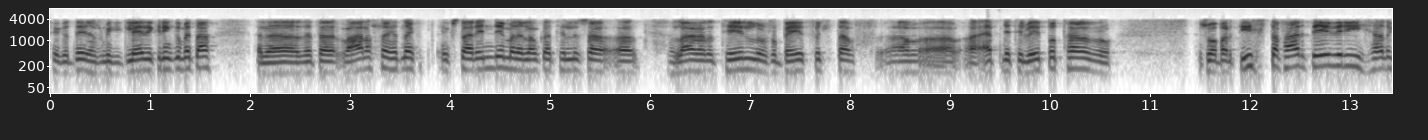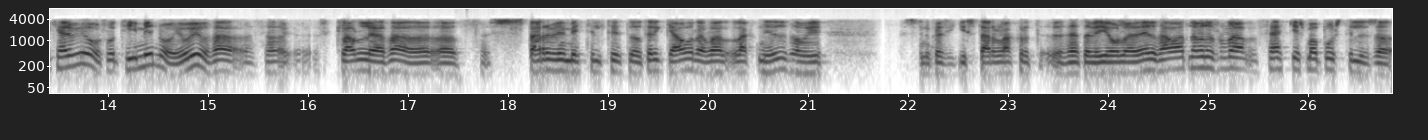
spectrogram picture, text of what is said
einhvern veginn, það er svo mikið gleði kringum þetta Þannig að þetta var alltaf hérna einhver staðar inni, mann er langað til þess að, laga það til og svo beigð fullt af, af, af, af efni til viðbótar og svo bara dýrt að fara þetta yfir í hana kerfi og svo tíminn og jújú, jú, það, það klárlega það að, að starfið mitt til 23 ára var lagt niður þá ég sem kannski ekki starfa akkurat þetta við jólaðið en þá allavega svona fekk ég smá búst til þess að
